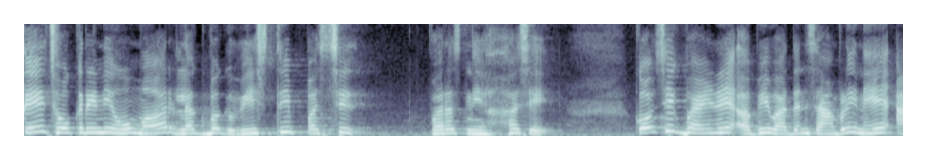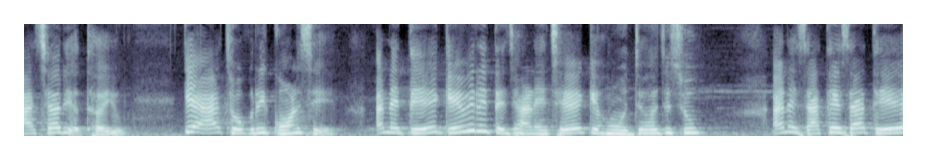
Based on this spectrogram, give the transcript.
તે છોકરીની ઉંમર લગભગ વીસથી પચીસ વર્ષની હશે. કૌશિકભાઈને અભિવાદન સાંભળીને આશ્ચર્ય થયું કે આ છોકરી કોણ છે? અને તે કેવી રીતે જાણે છે કે હું જજ છું? અને સાથે સાથે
